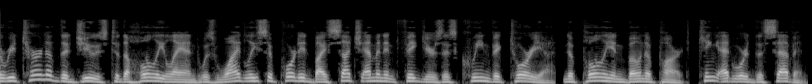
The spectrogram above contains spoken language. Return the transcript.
The return of the Jews to the Holy Land was widely supported by such eminent figures as Queen Victoria, Napoleon Bonaparte, King Edward VII,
